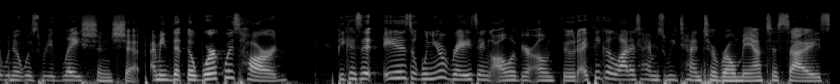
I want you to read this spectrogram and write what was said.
when it was relationship. I mean, that the work was hard, because it is when you're raising all of your own food. I think a lot of times we tend to romanticize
